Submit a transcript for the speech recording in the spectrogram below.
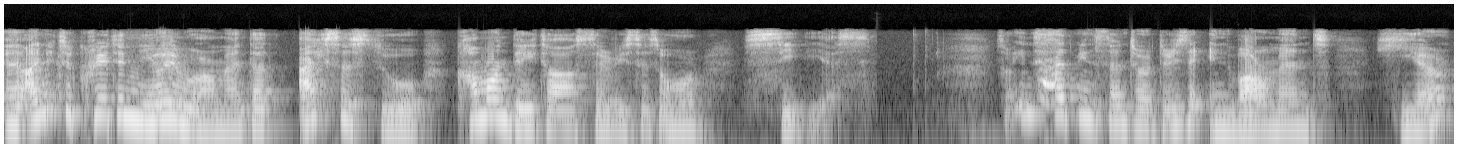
uh, I need to create a new environment that access to common data services or CDS. So in the admin center, there is an environment here.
